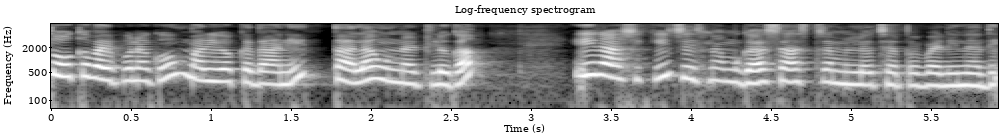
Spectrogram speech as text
తోక వైపునకు మరి ఒకదాని తల ఉన్నట్లుగా ఈ రాశికి చిహ్నముగా శాస్త్రంలో చెప్పబడినది.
